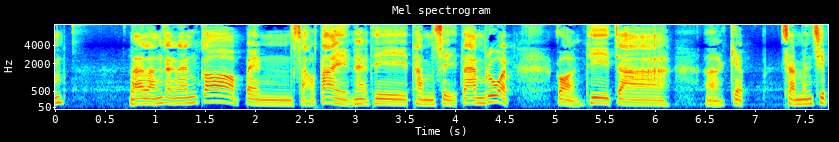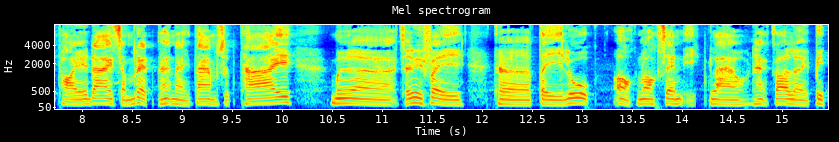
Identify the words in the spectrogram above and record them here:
13 และหลังจากนั้นก็เป็นสาวใต้นะที่ทำสี่แต้มรวด ก่อนที่จะเก็บ championship point ได้สำเร็จนะในแต้มสุดท้าย เมื่อเฉินอวี่เฟยเธอตีลูกออกนอกเส้นอีกแล้วนะก็เลยปิด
